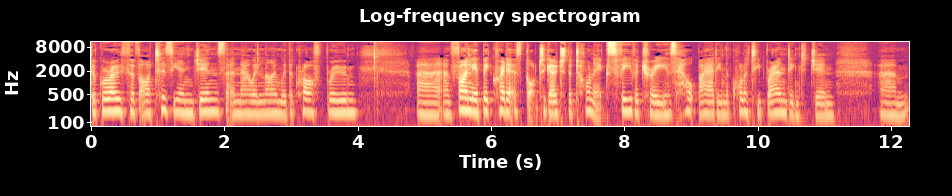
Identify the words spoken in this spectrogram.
the growth of artisan gins that are now in line with the craft brew. Uh, and finally, a big credit has got to go to the tonics. Fever Tree has helped by adding the quality branding to gin, um,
